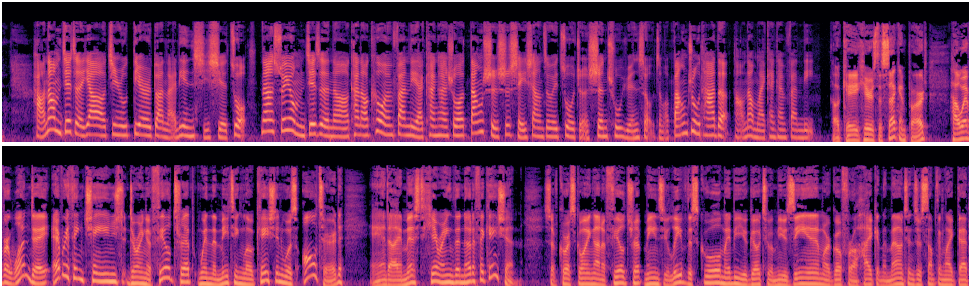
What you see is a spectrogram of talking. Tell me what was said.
好，那我们接着要进入第二段来练习写作。那所以我们接着呢，看到课文范例来看看，说当时是谁向这位作者伸出援手，怎么帮助他的。好，那我们来看看范例。 Okay, here's the second part. However, one day everything changed during a field trip when the meeting location was altered and I missed hearing the notification. So, of course, going on a field trip means you leave the school, maybe you go to a museum or go for a hike in the mountains or something like that.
